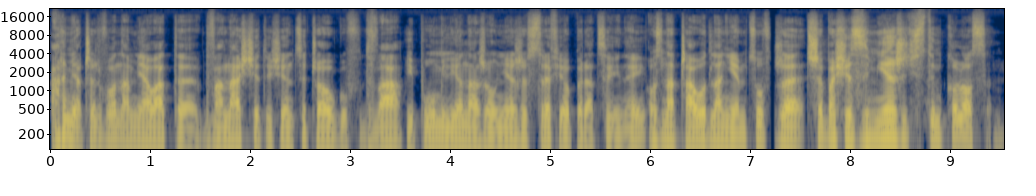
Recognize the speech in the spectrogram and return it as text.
Armia Czerwona miała te 12 tysięcy czołgów, 2,5 miliona żołnierzy w strefie operacyjnej, oznaczało dla Niemców, że trzeba się zmierzyć z tym kolosem.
